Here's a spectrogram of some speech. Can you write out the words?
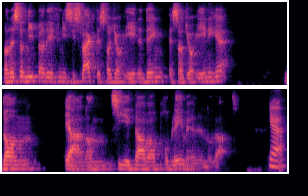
dan is dat niet per definitie slecht. Is dat jouw ene ding? Is dat jouw enige? Dan, ja, dan zie ik daar wel problemen in, inderdaad. Ja.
